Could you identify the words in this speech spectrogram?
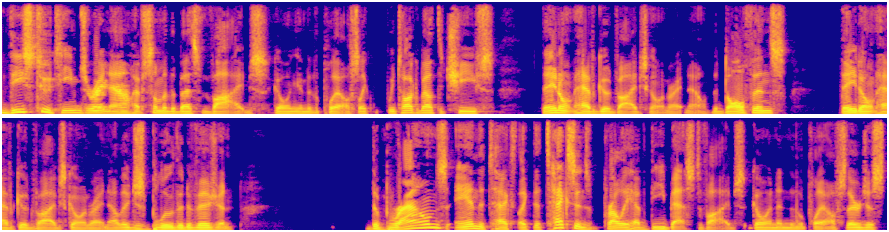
These two teams right now have some of the best vibes going into the playoffs. Like we talk about the Chiefs, they don't have good vibes going right now. The Dolphins, they don't have good vibes going right now. They just blew the division the Browns and the Tex like the Texans probably have the best vibes going into the playoffs. They're just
